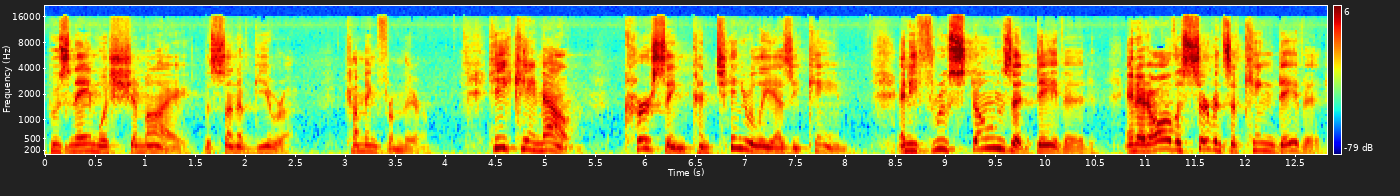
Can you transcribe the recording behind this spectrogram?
whose name was Shimei, the son of Gera, coming from there. He came out, cursing continually as he came, and he threw stones at David and at all the servants of King David.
